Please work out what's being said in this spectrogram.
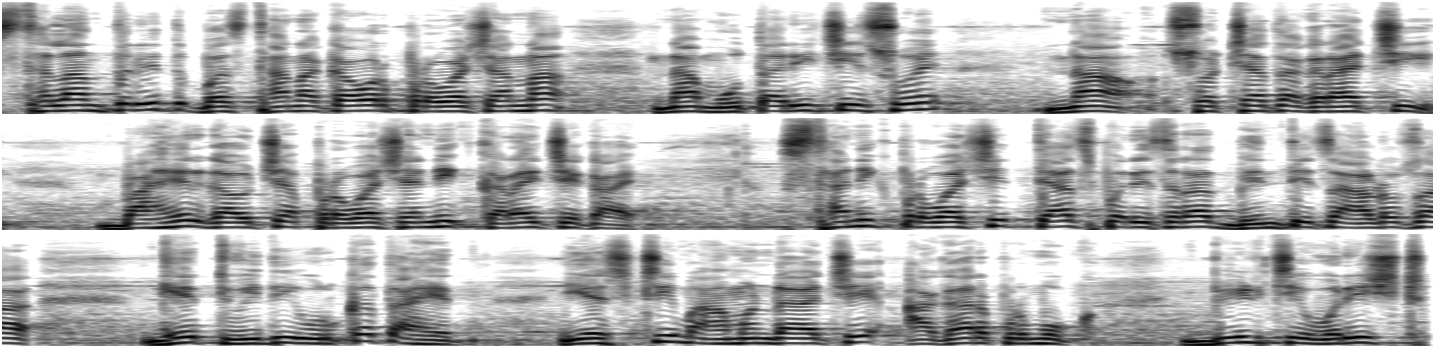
स्थलांतरित बसस्थानकावर प्रवाशांना ना मुतारीची सोय ना स्वच्छतागृहाची बाहेरगावच्या प्रवाशांनी करायचे काय? स्थानिक प्रवासी त्याच परिसरात भिंतीचा आडोसा घेत विधी उरकत आहेत. एस टी महामंडळाचे आगार प्रमुख बीडचे वरिष्ठ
